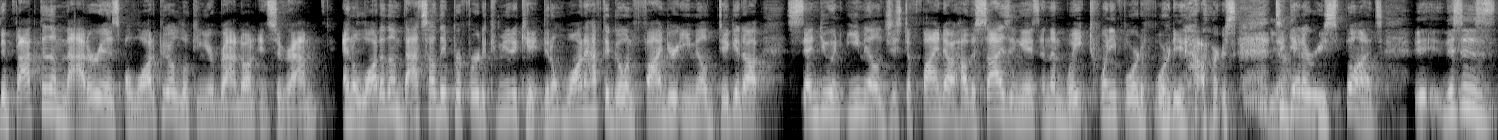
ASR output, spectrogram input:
the fact of the matter is, a lot of people are looking your brand on Instagram, and a lot of them, that's how they prefer to communicate. They don't want to have to go and find your email, dig it up, send you an email just to find out how the sizing is, and then wait 24 to 48 hours yeah. to get a response. This is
